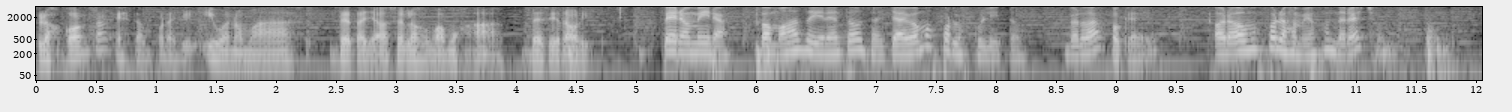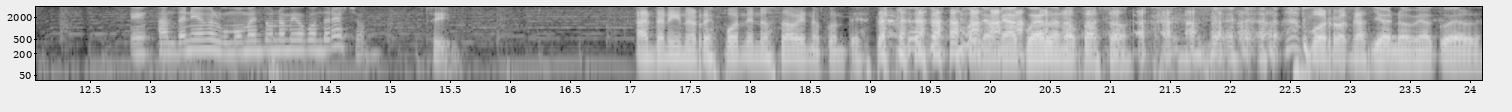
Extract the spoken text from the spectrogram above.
Los contras están por aquí y bueno, más detallados se los vamos a decir ahorita. Pero mira, vamos a seguir entonces. Ya íbamos por los culitos, ¿verdad? Ok. Ahora vamos por los amigos con derecho. Eh, ¿Han tenido en algún momento un amigo con derecho? Sí. Anthony no responde, no sabe, no contesta. Si no me acuerdo, no pasó. Borro caso. Yo no me acuerdo.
